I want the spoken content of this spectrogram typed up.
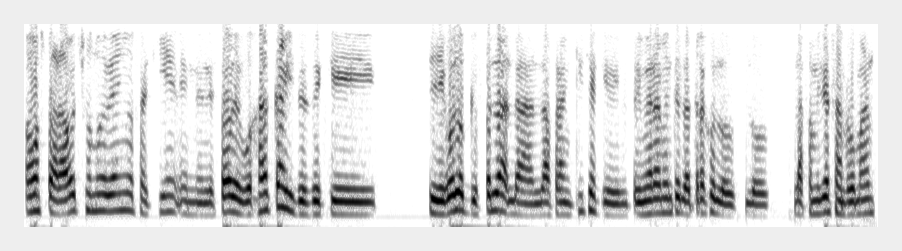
vamos para ocho o nueve años aquí en, el estado de Oaxaca y desde que se llegó lo que fue la, la, franquicia que primeramente la trajo los, los, la familia San Román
